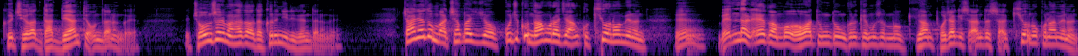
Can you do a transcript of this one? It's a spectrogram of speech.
그 죄가 다 내한테 온다는 거예요. 좋은 소리만 하다가 다 그런 일이 된다는 거예요. 자녀도 마찬가지죠. 꾸짖고 나무라지 않고 키워놓으면은 예? 맨날 애가 뭐 어화둥둥 그렇게 무슨 뭐 귀한 보자기 싼듯 키워놓고 나면은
